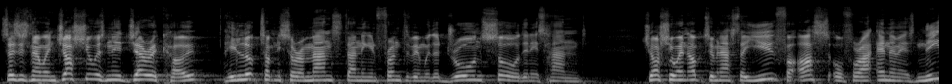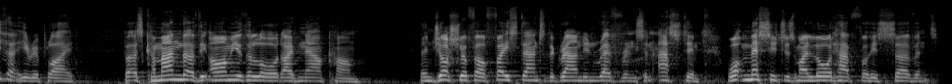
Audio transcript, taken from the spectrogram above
says this now when Joshua was near Jericho, he looked up and he saw a man standing in front of him with a drawn sword in his hand. Joshua went up to him and asked, Are you for us or for our enemies? Neither, he replied, but as commander of the army of the Lord, I've now come. Then Joshua fell face down to the ground in reverence and asked him, What message does my Lord have for his servant?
